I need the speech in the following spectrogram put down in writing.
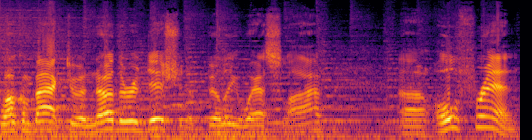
Welcome back to another edition of Billy West Live. Uh, old friend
